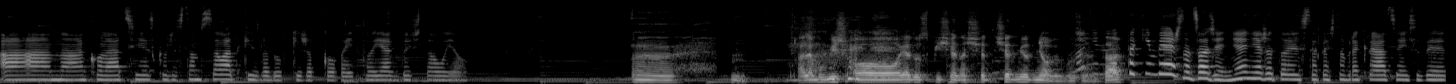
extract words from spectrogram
a na kolację skorzystam z sałatki z lodówki żabkowej, to jak byś to ujął? E, hmm. Ale mówisz o jadłospisie na sied- siedmiodniowym, No rozumiem, nie, no tak? takim wiesz, na co dzień, nie? Nie, że to jest jakaś tam rekreacja i sobie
